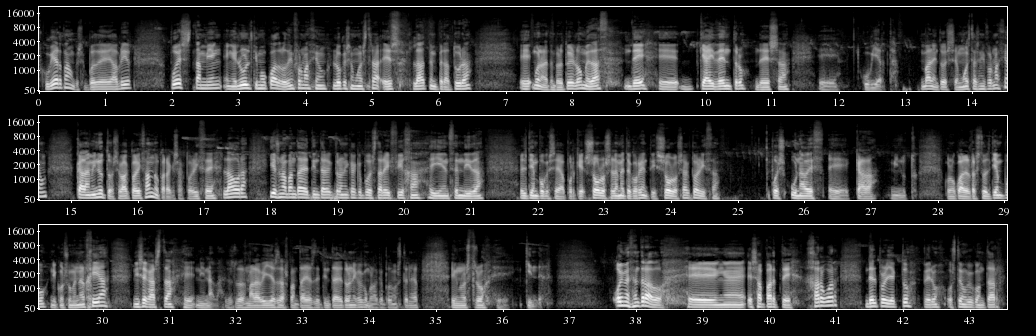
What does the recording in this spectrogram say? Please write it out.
cubierta, aunque se puede abrir, pues también en el último cuadro de información lo que se muestra es la temperatura, eh, bueno, la temperatura y la humedad de, eh, que hay dentro de esa eh, cubierta. Vale, entonces se muestra esa información, cada minuto se va actualizando para que se actualice la hora y es una pantalla de tinta electrónica que puede estar ahí fija y encendida el tiempo que sea, porque solo se le mete corriente y solo se actualiza pues una vez cada minuto. Con lo cual el resto del tiempo ni consume energía, ni se gasta, eh, ni nada. Es las maravillas de las pantallas de tinta electrónica como la que podemos tener en nuestro eh, Kindle. Hoy me he centrado en eh, esa parte hardware del proyecto, pero os tengo que contar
